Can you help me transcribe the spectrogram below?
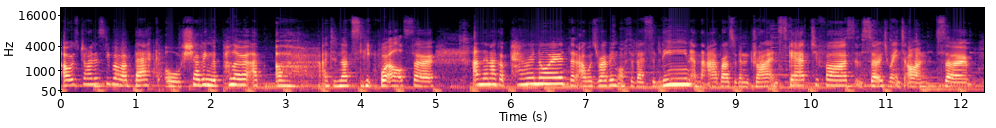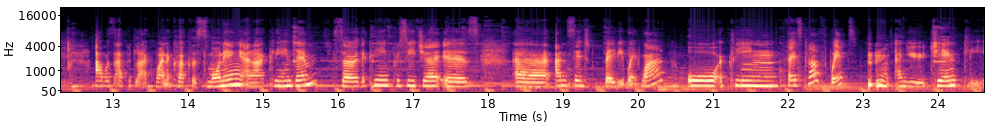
I was trying to sleep on my back or shoving the pillow up. Oh, I did not sleep well. So, and then I got paranoid that I was rubbing off the Vaseline and the eyebrows were gonna dry and scab too fast. And so it went on. So I was up at like one o'clock this morning and I cleaned them. So the cleaning procedure is uh, unscented baby wet wipe or a clean face cloth wet and you gently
